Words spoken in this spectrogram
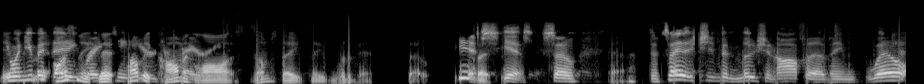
when you've been dating think for 18 probably years, common law. Some states they would have been. So yes, but- yes. So Yeah. to say that she's been mooching off of him, well,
